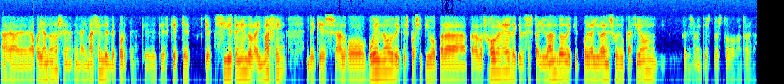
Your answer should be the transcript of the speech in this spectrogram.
uh, apoyándonos en, en, la imagen del deporte que, que, que, que sigue teniendo la imagen de que es algo bueno, de que es positivo para, para los jóvenes, de que les está ayudando, de que puede ayudar en su educación. Y precisamente esto es todo lo contrario.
